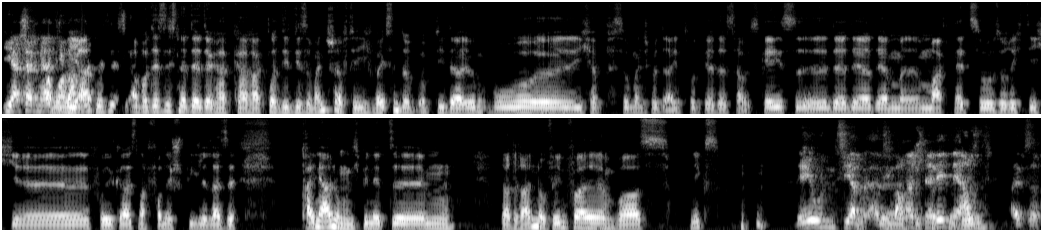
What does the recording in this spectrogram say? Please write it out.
Die hast du gemerkt, aber, ja, das ist, aber das ist nicht der, der Charakter dieser Mannschaft. Ich weiß nicht, ob, ob die da irgendwo, äh, ich habe so manchmal den Eindruck, der, der Southgate, äh, der, der, der mag nicht so, so richtig äh, Vollgas nach vorne spielen lassen. Keine Ahnung, ich bin nicht ähm, da dran. Auf jeden Fall war es nix. Nee, und sie, haben, also sie waren ja schnell genervt. Also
